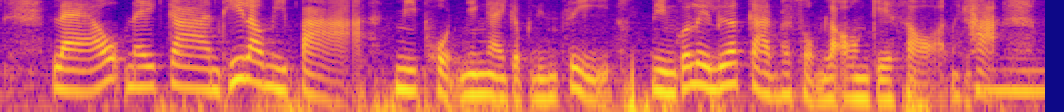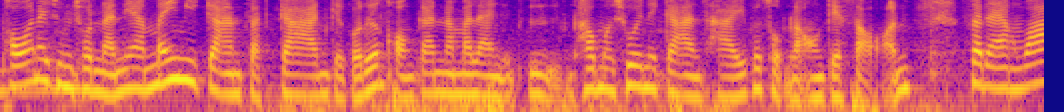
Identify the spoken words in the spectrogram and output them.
ำแล้วในการที่เรามีป่ามีผลยังไงกับลิ้นจี่มิมก็เลยเลือกการผสมละอองเกสรค่ะ เพราะว่าในชุมชนนั้นเนี่ยไม่มีการจัดการเกี่ยวกับเรื่องของการนำแมลงอื่นๆ เข้ามาช่วยในการใช้ผสมละอองเกสร แสดงว่า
